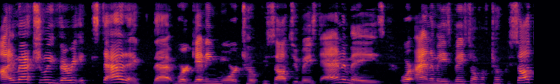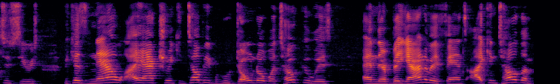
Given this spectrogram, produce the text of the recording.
I'm actually very ecstatic that we're getting more tokusatsu based animes or animes based off of tokusatsu series because now I actually can tell people who don't know what Toku is and they're big anime fans, I can tell them,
